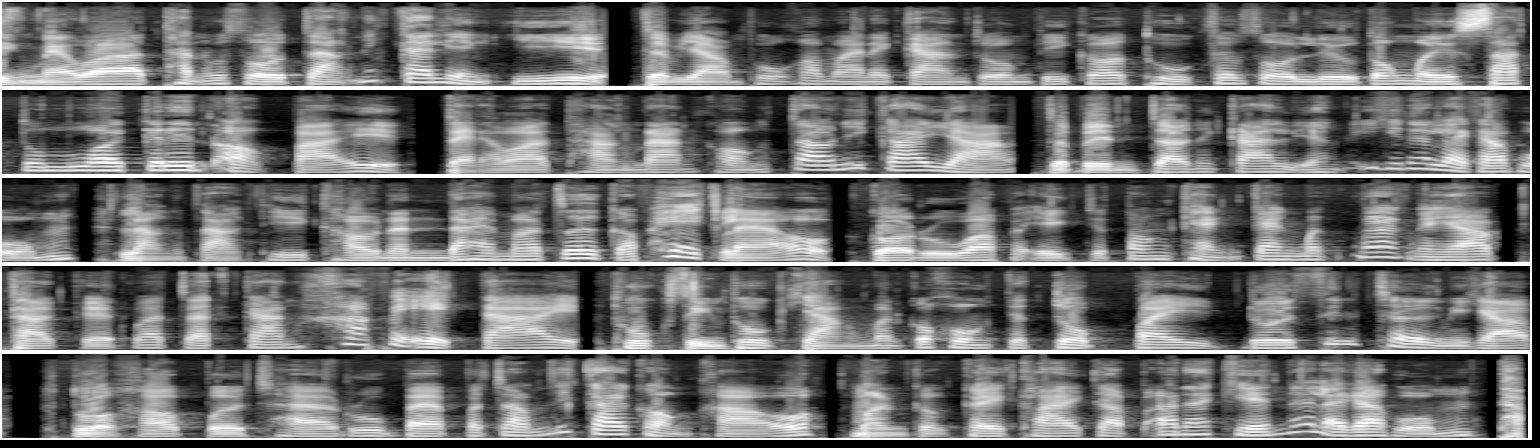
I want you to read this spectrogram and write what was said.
ถึงแม้ว่าทันอุโซจากนิกายเหลี่ยงอีจะพยายามพุ่งเข้ามาในการโจมตีก็ถูกทันโซลิวต้องเหมยซัดจนลอยกระเด็นออกไป แต่ว่าทางด้านของเจ้านิกายหยาง จะเป็นเจ้านิกายเหลียงอีนั่นแหละครับผม หลังจากที่เขานั้นได้มาเจอกับพระเอกแล้ว ก็รู้ว่าพระเอกจะต้องแข็งแกร่งมากๆนะครับ ถ้าเกิดว่าจัดการฆ่าพระเอกได้ทุกสิ่งทุกอย่างมันก็คงจะจบไปโดยสิ้นเชิงนะครับตัวเขาเปิดใช้รูปแบบประจำนิกายของเขา มันก็คล้ายๆกับอาณาเขตนั่นแหละครับผมท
